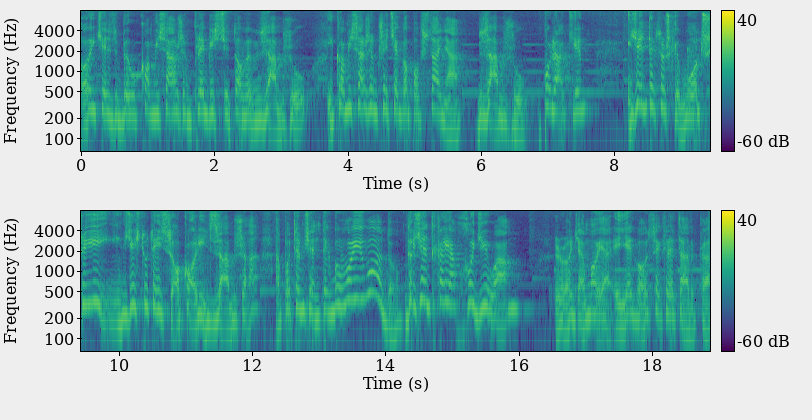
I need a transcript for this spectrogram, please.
Ojciec był komisarzem plebiscytowym w Zabrzu i komisarzem trzeciego powstania w Zabrzu, Polakiem. Ziętek troszkę młodszy i gdzieś tutaj z okolic Zabrza, a potem Ziętek był wojewodą. Do Ziętka ja chodziłam, Lodzia moja, jego sekretarka.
